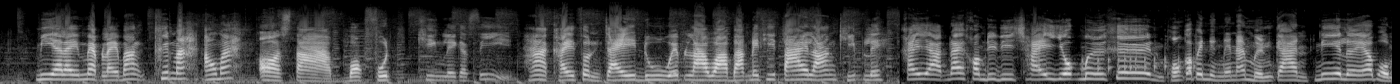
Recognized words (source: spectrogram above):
7มีอะไรแมปอะไรบ้างขึ้นมา เอามาออสตาบล็อกฟุตคิงเลกาซี่หากใครสนใจดูเว็บลาวาบักได้ที่ใต้ล่างคลิปเลย ใครอยากได้คอมดีๆ ใช้ยกมือขึ้น ผมก็เป็นหนึ่งในนั้นเหมือนกัน นี่เลยครับผม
